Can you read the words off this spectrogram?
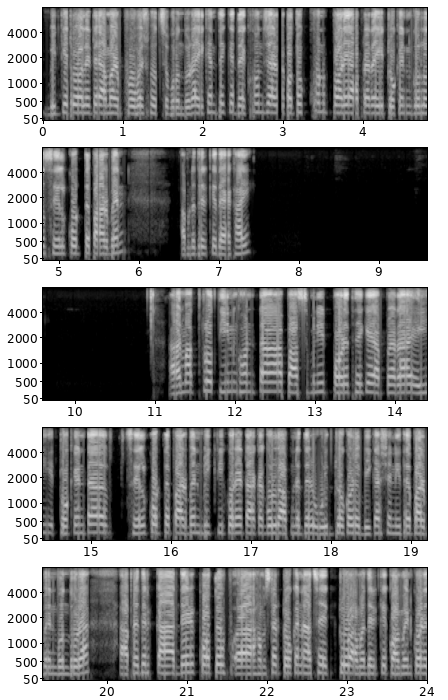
বিটগেট ওয়ালেটে আমার প্রবেশ হচ্ছে, বন্ধুরা। এখান থেকে দেখুন যে কতক্ষণ পরে আপনারা এই টোকেনগুলো সেল করতে পারবেন। আপনাদেরকে দেখাই। আর মাত্র তিন ঘণ্টা পাঁচ মিনিট পরে থেকে আপনারা এই টোকেনটা সেল করতে পারবেন, বিক্রি করে টাকাগুলো আপনাদের উইথড্র করে বিকাশে নিতে পারবেন বন্ধুরা। আপনাদের কাদের কত হামস্টার টোকেন আছে একটু আমাদেরকে কমেন্ট করে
